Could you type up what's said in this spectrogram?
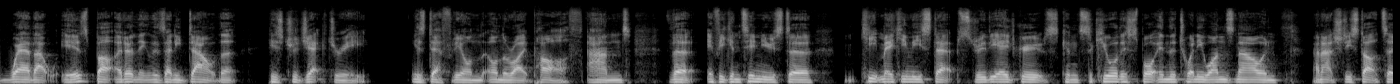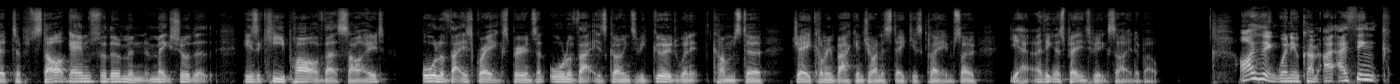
where that is, but I don't think there's any doubt that his trajectory is definitely on on the right path and that if he continues to keep making these steps through the age groups can secure this spot in the 21s now and and actually start to, to start games for them and, and make sure that he's a key part of that side all of that is great experience and all of that is going to be good when it comes to Jay coming back and trying to stake his claim. So yeah, I think there's plenty to be excited about. I think when he'll come, I, I think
